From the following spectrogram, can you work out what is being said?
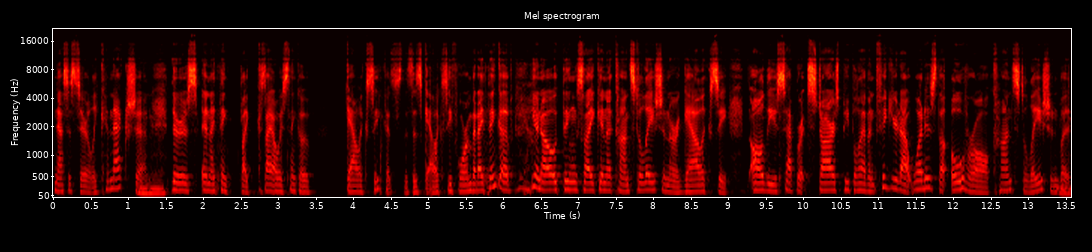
necessarily connection. Mm-hmm. There's, and I think like because I always think of galaxy because this is galaxy forum but i think of you know things like in a constellation or a galaxy all these separate stars people haven't figured out what is the overall constellation but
